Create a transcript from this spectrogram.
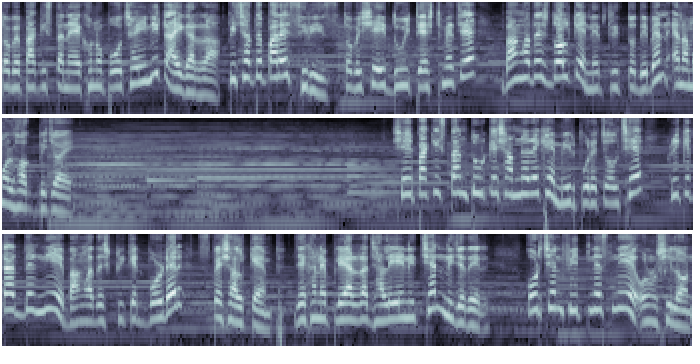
তবে পাকিস্তানে এখনও পৌঁছায়নি টাইগাররা। পিছাতে পারে সিরিজ, তবে সেই দুই টেস্ট ম্যাচে বাংলাদেশ দলকে নেতৃত্ব দেবেন এনামুল হক বিজয়। সেই পাকিস্তান ট্যুরকে সামনে রেখে মিরপুরে চলছে ক্রিকেটারদের নিয়ে বাংলাদেশ ক্রিকেট বোর্ডের স্পেশাল ক্যাম্প, যেখানে প্লেয়াররা ঝালিয়ে নিচ্ছেন নিজেদের। করছেন ফিটনেস নিয়ে অনুশীলন।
